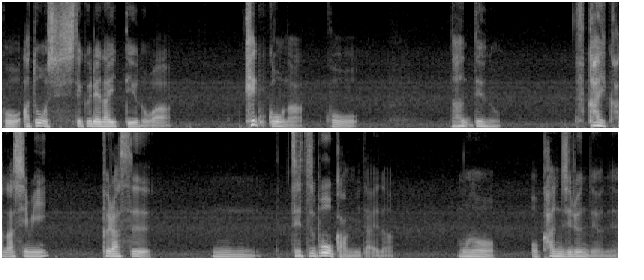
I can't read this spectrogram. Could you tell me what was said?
こう後押ししてくれないっていうのは結構なこうなんていうの深い悲しみプラスうん絶望感みたいなものを感じるんだよね。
